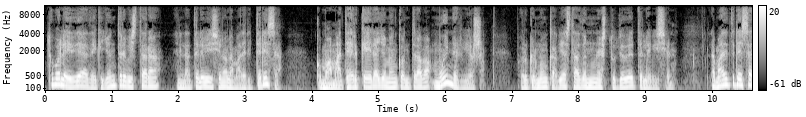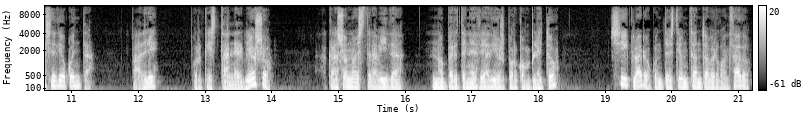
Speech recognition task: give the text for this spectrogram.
tuvo la idea de que yo entrevistara en la televisión a la Madre Teresa. Como amateur que era yo me encontraba muy nervioso, porque nunca había estado en un estudio de televisión. La Madre Teresa se dio cuenta. Padre, ¿por qué está nervioso? ¿Acaso nuestra vida no pertenece a Dios por completo? Sí, claro, contesté un tanto avergonzado.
